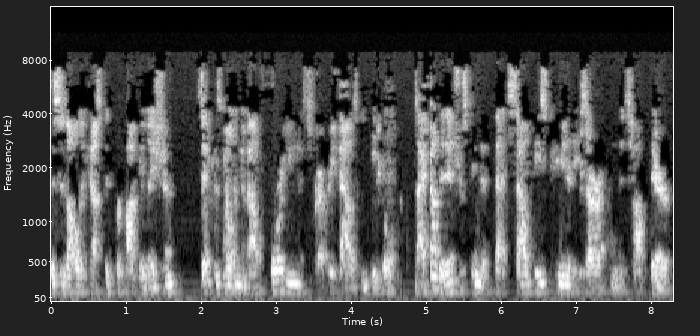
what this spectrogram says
This is all adjusted for population. Sitka is building about four units for every thousand people. I found it interesting that, that Southeast communities are on the top there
